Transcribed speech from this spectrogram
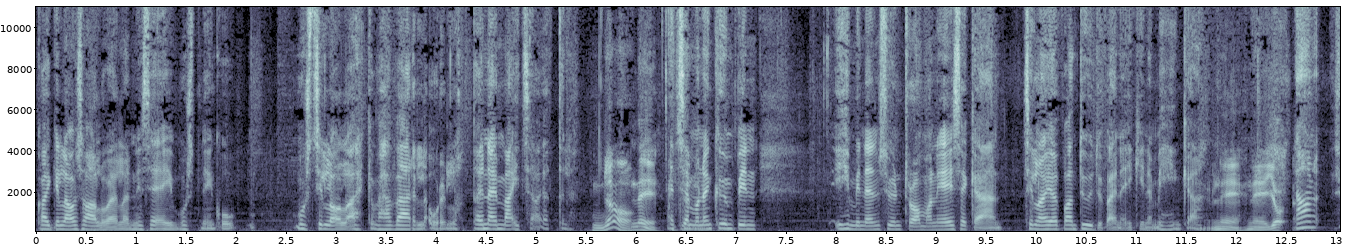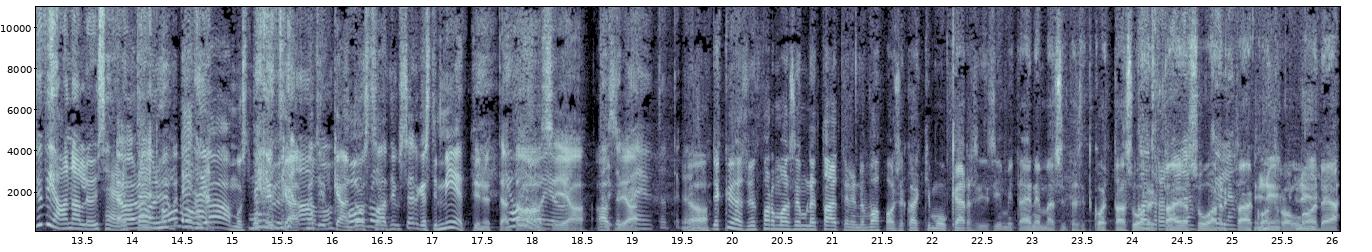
kaikilla osa-alueilla, niin se ei musta niinku, musta silloin olla ehkä vähän väärillä urilla. Tai näin mä itse ajattelen. Joo. Niin. Että semmoinen kympin ihminen syndrooma, niin ei sekään, silloin ei ole vaan tyytyväinen ikinä mihinkään. Niin, niin. Jo, Nämä on hyviä analyysejä. Joo, no, on hyvä, tähän- aamusta. Mä Hyviä tykkään, mä aamu. tykkään tuosta, sä niinku selkeästi miettinyt tätä Joo, joo. asiaa. Totta asiaa. kai, totta kai. Joo. Ja kyllähän se nyt varmaan semmoinen taiteellinen vapaus ja kaikki muu kärsii siinä, mitä enemmän sitä sit koittaa suorittaa ja suorittaa kyllä. ja kontrolloida Niin, ja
